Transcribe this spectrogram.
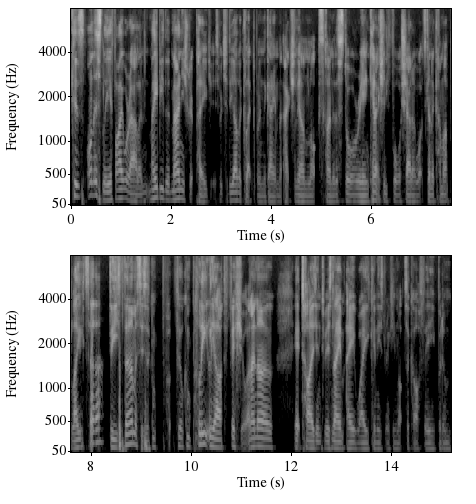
because honestly, if I were Alan, maybe the manuscript pages, which are the other collectible in the game that actually unlocks kind of the story and can actually foreshadow what's going to come up later, the thermoses com- feel completely artificial. And I know it ties into his name, Awake, and he's drinking lots of coffee, but um,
